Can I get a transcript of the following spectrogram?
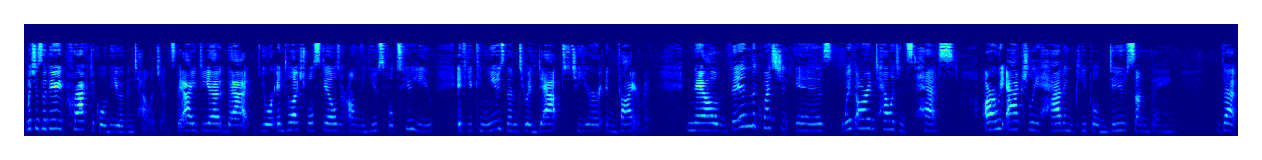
which is a very practical view of intelligence. The idea that your intellectual skills are only useful to you if you can use them to adapt to your environment. Now, then the question is with our intelligence test, are we actually having people do something that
